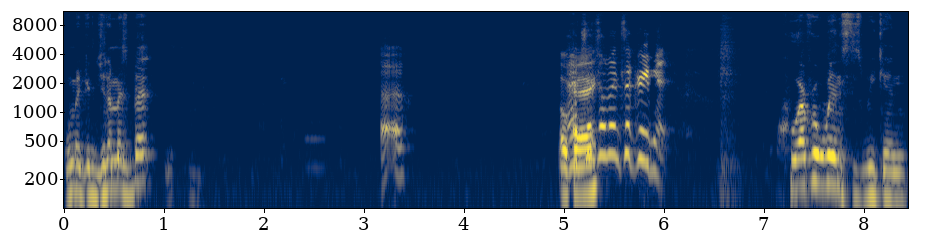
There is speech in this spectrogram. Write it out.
we'll make a gentleman's bet. Uh-oh. A okay. gentleman's agreement. Whoever wins this weekend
